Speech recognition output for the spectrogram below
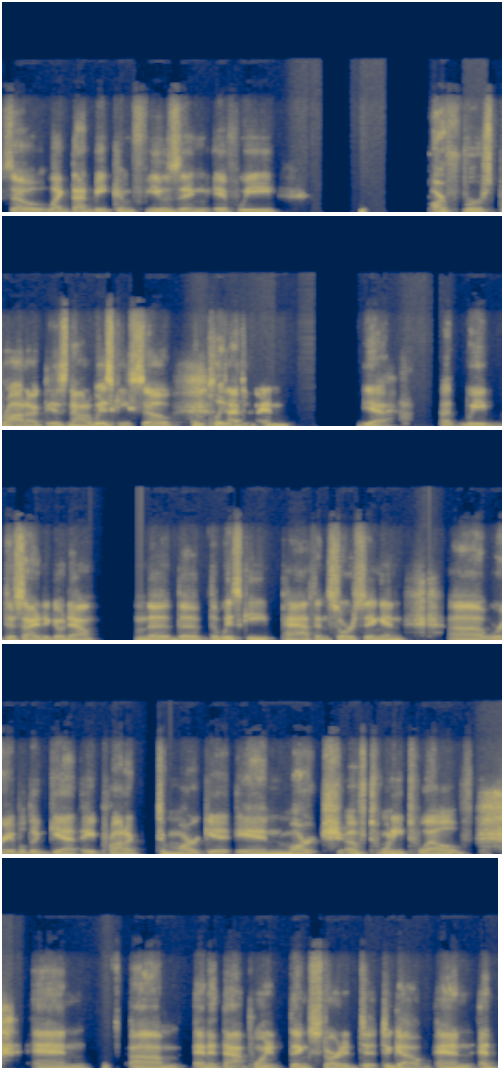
so like that'd be confusing if we our first product is not a whiskey. So completely. That's when, yeah, uh, we decided to go down the the the whiskey path and sourcing, and uh, we're able to get a product to market in March of 2012, and um, and at that point things started to to go. And at,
